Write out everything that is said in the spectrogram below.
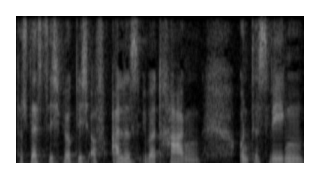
Das lässt sich wirklich auf alles übertragen. Und deswegen,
